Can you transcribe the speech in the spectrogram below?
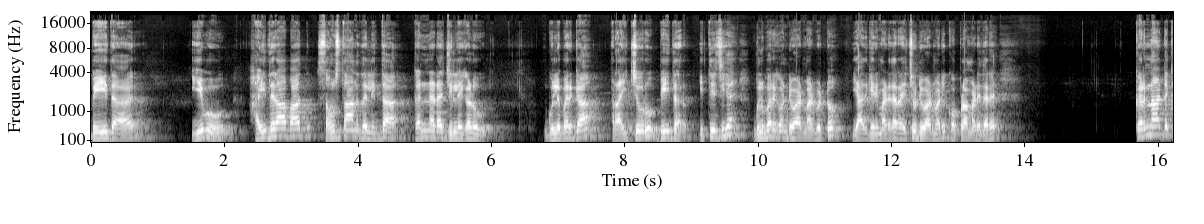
ಬೀದರ್ ಇವು ಹೈದರಾಬಾದ್ ಸಂಸ್ಥಾನದಲ್ಲಿದ್ದ ಕನ್ನಡ ಜಿಲ್ಲೆಗಳು. ಗುಲ್ಬರ್ಗ, ರಾಯಚೂರು, ಬೀದರ್. ಇತ್ತೀಚೆಗೆ ಗುಲ್ಬರ್ಗವನ್ನು ಡಿವೈಡ್ ಮಾಡಿಬಿಟ್ಟು ಯಾದಗಿರಿ ಮಾಡಿದ್ದಾರೆ, ರಾಯಚೂರು ಡಿವೈಡ್ ಮಾಡಿ ಕೊಪ್ಪಳ ಮಾಡಿದ್ದಾರೆ. ಕರ್ನಾಟಕ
